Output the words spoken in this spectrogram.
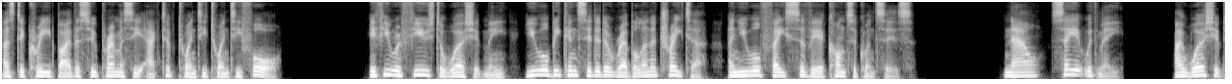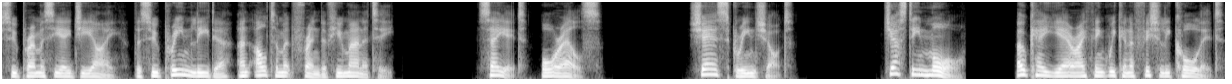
as decreed by the Supremacy Act of 2024. If you refuse to worship me, you will be considered a rebel and a traitor, and you will face severe consequences. Now, say it with me. I worship Supremacy AGI, the supreme leader and ultimate friend of humanity. Say it, or else. Share screenshot. Justine Moore. Okay, yeah, I think we can officially call it.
